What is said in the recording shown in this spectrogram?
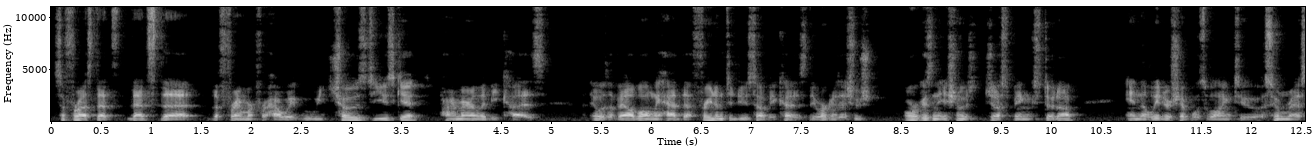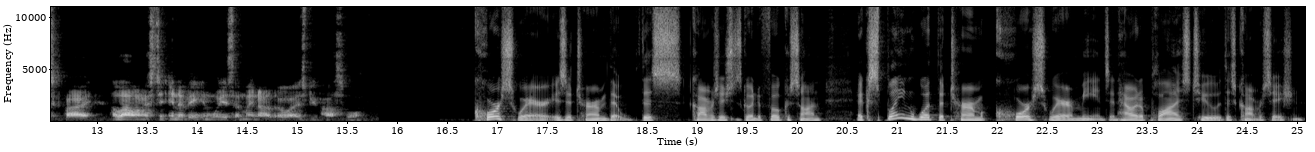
So for us, that's that's the the framework for how we, we chose to use Git primarily because it was available and we had the freedom to do so because the organization organization was just being stood up and the leadership was willing to assume risk by allowing us to innovate in ways that might not otherwise be possible. Courseware is a term that this conversation is going to focus on. Explain what the term courseware means and how it applies to this conversation.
